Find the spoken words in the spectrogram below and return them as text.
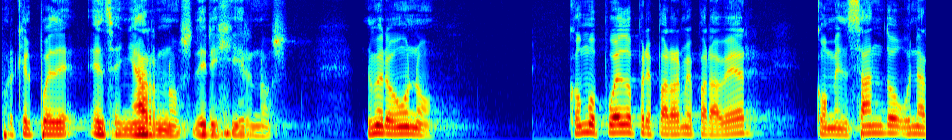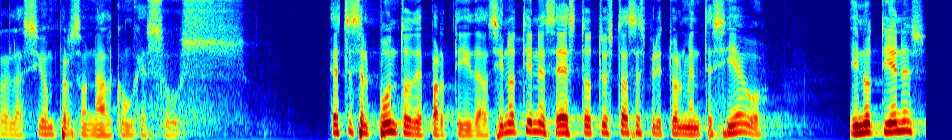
porque Él puede enseñarnos, dirigirnos. Número uno, ¿cómo puedo prepararme para ver? Comenzando una relación personal con Jesús. Este es el punto de partida. Si no tienes esto, tú estás espiritualmente ciego y no tienes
